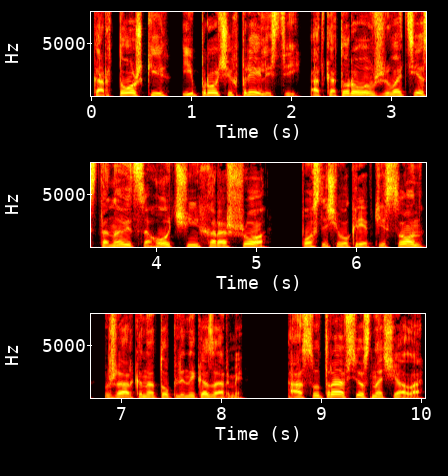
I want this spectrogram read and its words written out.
картошки и прочих прелестей, от которого в животе становится очень хорошо, после чего крепкий сон в жарко натопленной казарме. А с утра все сначала.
